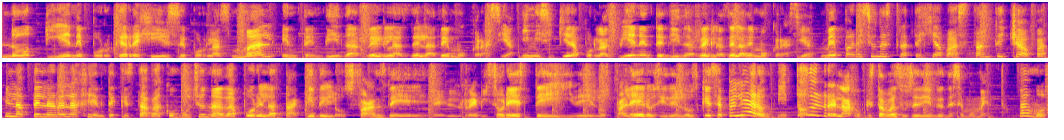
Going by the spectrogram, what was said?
no tiene por qué regirse por las mal entendidas reglas de la democracia y ni siquiera por las bien entendidas reglas de la democracia, me pareció una estrategia bastante chafa el apelar a la gente que estaba convulsionada por el ataque de los fans de- del revisor este y de los paleros y de los que se pelearon y todo el relajo que estaba sucediendo en ese momento. Vamos,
